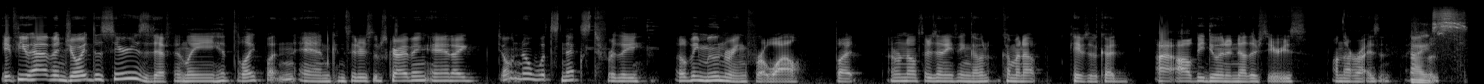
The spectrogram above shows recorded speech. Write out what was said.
if you have enjoyed this series, definitely hit the like button and consider subscribing. And I don't know what's next for the. It'll be Moonring for a while, but I don't know if there's anything coming coming up. Caves of Qud. I, I'll be doing another series on the horizon. I suppose. Nice.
